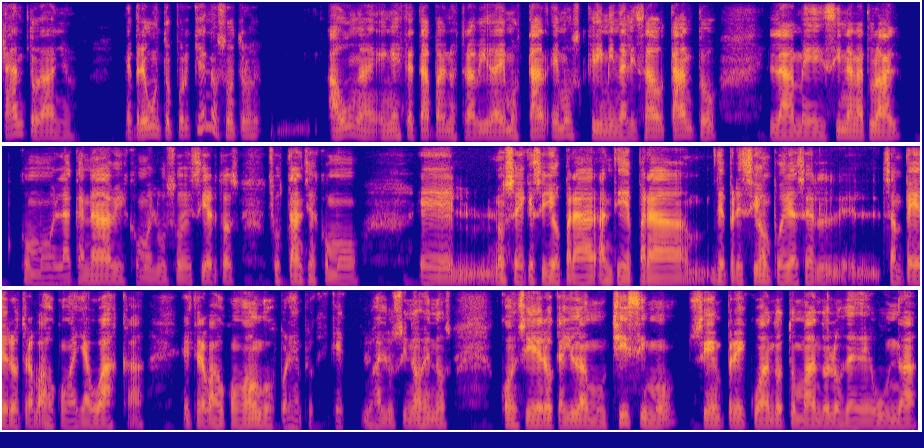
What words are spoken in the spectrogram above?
Tanto daño. Me pregunto, ¿por qué nosotros, aún en esta etapa de nuestra vida, hemos, tan, hemos criminalizado tanto la medicina natural, como la cannabis, como el uso de ciertas sustancias como no sé, qué sé yo, para, anti, para depresión podría ser el, San Pedro, trabajo con ayahuasca, el trabajo con hongos, por ejemplo, que, los alucinógenos considero que ayudan muchísimo siempre y cuando tomándolos desde una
